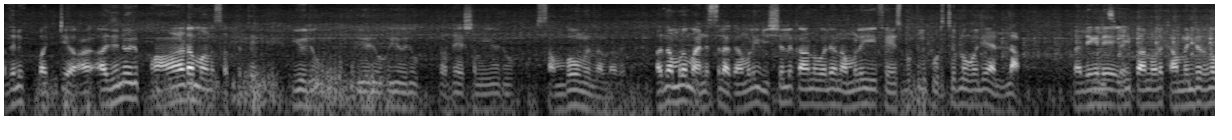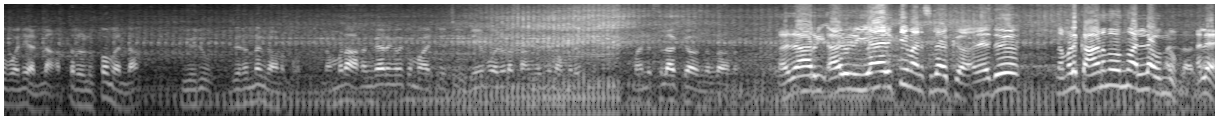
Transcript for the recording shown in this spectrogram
അതിന് പറ്റിയ അതിനൊരു പാഠമാണ് സത്യത്തിൽ. ഈ ഒരു ഈ ഒരു ഈ ഒരു പ്രദേശം ഈ ഒരു സംഭവം എന്നുള്ളത്. അത് നമ്മൾ മനസ്സിലാക്കുക നമ്മൾ ഈ വിഷ്വൽ കാണുന്ന പോലെ നമ്മൾ ഈ ഫേസ്ബുക്കിൽ കുറിച്ചിടുന്ന പോലെ അല്ല അല്ലെങ്കിൽ ഈ പറഞ്ഞ പോലെ കമന്റ് ഇടുന്ന പോലെ അല്ല അത്ര എളുപ്പമല്ല ഈ ഒരു ദുരന്തം കാണുമ്പോൾ. നമ്മുടെ അഹങ്കാരങ്ങളൊക്കെ മാറ്റി വെച്ച് ഇതേപോലെയുള്ള സംഗതി നമ്മൾ മനസ്സിലാക്കുക എന്നുള്ളതാണ്. അതായത് ആ ഒരു റിയാലിറ്റി മനസ്സിലാക്കുക. അതായത് നമ്മൾ കാണുന്നതൊന്നും അല്ല ഒന്നും അല്ലേ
